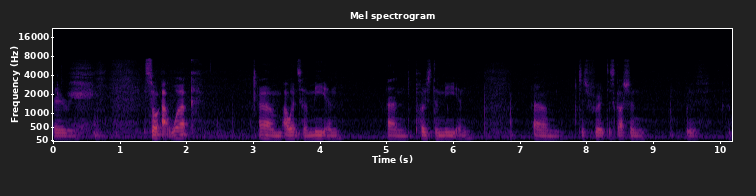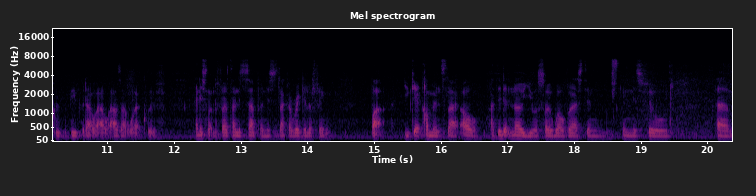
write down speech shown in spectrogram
Very, very. So at work, um, I went to a meeting, and post the meeting, um, just for a discussion with a group of people that I I was at work with, and it's not the first time this has happened. This is like a regular thing, but you get comments like, "Oh, I didn't know you were so well versed in in this field. Um,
